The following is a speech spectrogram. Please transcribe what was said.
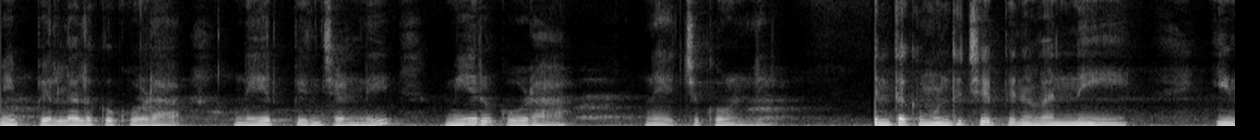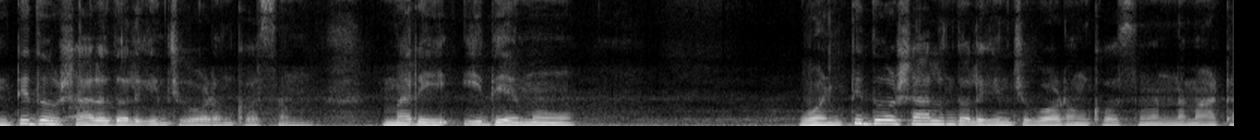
మీ పిల్లలకు కూడా నేర్పించండి. మీరు కూడా నేర్చుకోండి. ఇంతకుముందు చెప్పినవన్నీ ఇంటి దోషాలు తొలగించుకోవడం కోసం. మరి ఇదేమో వంటి దోషాలను తొలగించుకోవడం కోసం అన్నమాట.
